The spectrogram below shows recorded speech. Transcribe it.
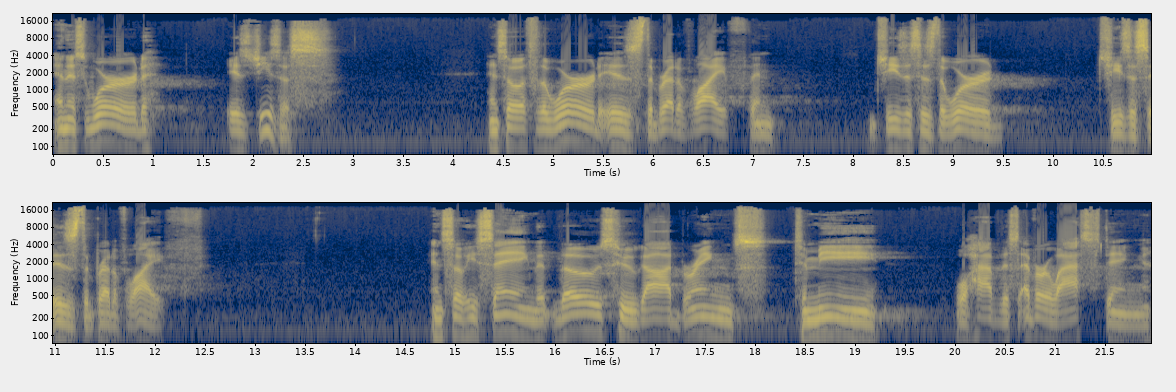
And this Word is Jesus. And so if the Word is the bread of life, then Jesus is the Word. Jesus is the bread of life. And so he's saying that those who God brings to me will have this everlasting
